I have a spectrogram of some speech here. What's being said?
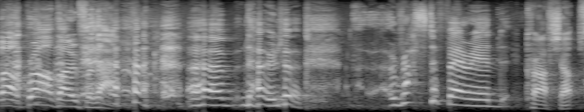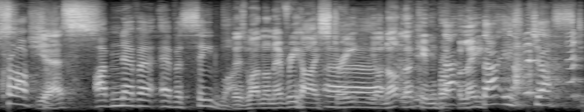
well, bravo for that. Um, no, look, Rastafarian Craft shops. craft shops. Yes. I've never ever seen one. There's one on every high street. You're not looking Uh, That- properly. that is just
